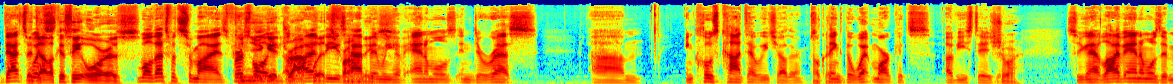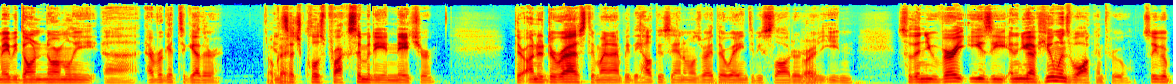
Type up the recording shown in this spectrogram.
That's the delicacy or is Well, that's what's surmised. First of all, a lot of these happen these? when you have animals in duress, um, in close contact with each other. So Okay. think the wet markets of East Asia. Sure. So you're gonna have a lot of animals that maybe don't normally uh, ever get together in such close proximity in nature. They're under duress. They might not be the healthiest animals, right? They're waiting to be slaughtered or eaten. So then you very easy, and then you have humans walking through. So you have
